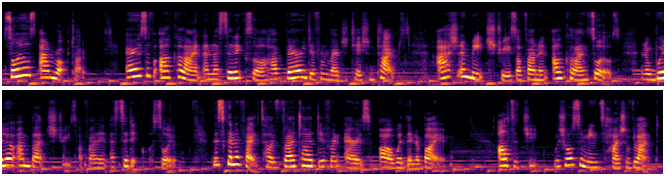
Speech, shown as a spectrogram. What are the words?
Soils and rock type. Areas of alkaline and acidic soil have very different vegetation types. Ash and beech trees are found in alkaline soils, and willow and birch trees are found in acidic soil. This can affect how fertile different areas are within a biome. Altitude, which also means height of land.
